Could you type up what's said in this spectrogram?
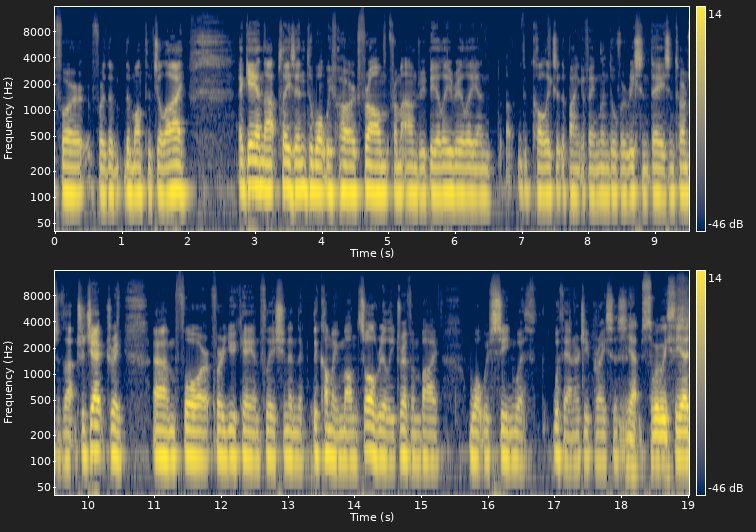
for for the, the month of July. Again, that plays into what we've heard from from Andrew Bailey really and the colleagues at the Bank of England over recent days in terms of that trajectory um, for for UK inflation in the, the coming months. All really driven by what we've seen with with energy prices. Yeah. So will we see a,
